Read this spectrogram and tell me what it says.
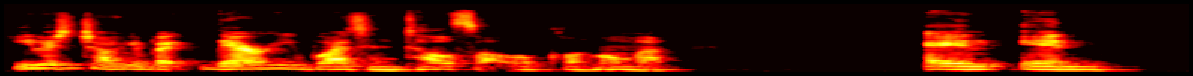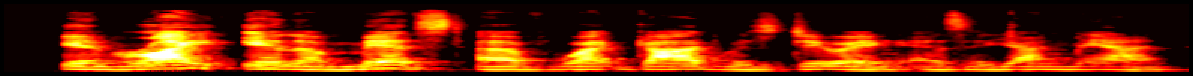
He was talking about there he was in Tulsa, Oklahoma, in in in right in the midst of what God was doing as a young man.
